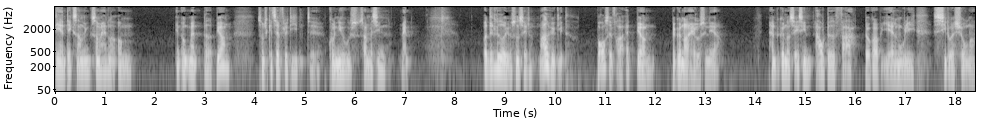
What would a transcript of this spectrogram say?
Det er en digtsamling, som handler om en ung mand, der hedder Bjørn, som skal til at flytte i et øh, kolonihus sammen med sin mand. Og det lyder jo sådan set meget hyggeligt, bortset fra at Bjørn begynder at hallucinere. Han begynder at se sin afdøde far dukke op i alle mulige situationer.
